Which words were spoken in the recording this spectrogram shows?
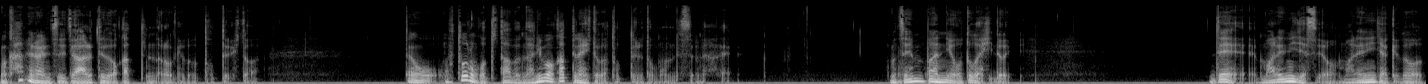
まあ、カメラについてはある程度分かってるんだろうけど、撮ってる人は。だから音のこと多分何も分かってない人が撮ってると思うんですよね、あれ。全般に音がひどい。で、稀にですよ。稀にだけど、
